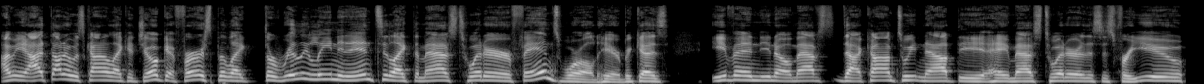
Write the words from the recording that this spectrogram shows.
I mean, I thought it was kind of like a joke at first, but like they're really leaning into like the Mavs Twitter fans world here because even, you know, Mavs.com tweeting out the, hey, Mavs Twitter, this is for you.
